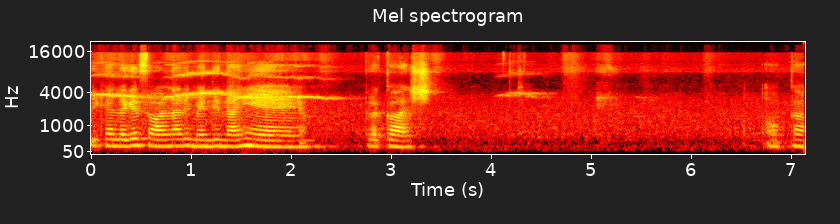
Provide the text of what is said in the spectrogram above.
ती काय लगेच वाळणारी मेहंदी नाही आहे प्रकाश. हो का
